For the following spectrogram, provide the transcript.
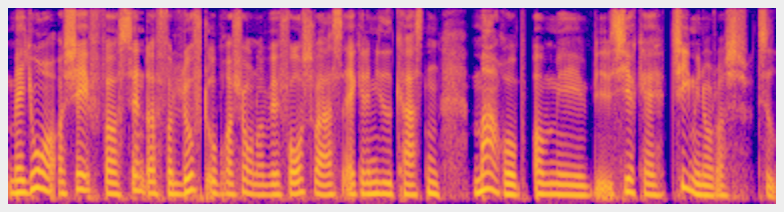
major og chef for Center for Luftoperationer ved Forsvarsakademiet, Carsten Marup, om øh, cirka 10 minutters tid.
